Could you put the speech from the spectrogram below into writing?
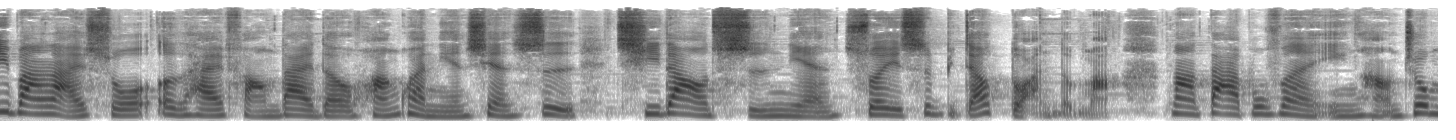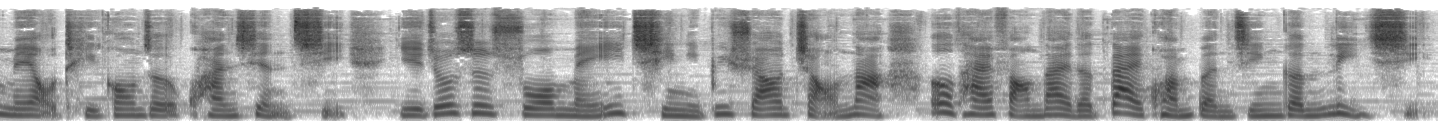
一般来说，二胎房贷的还款年限是七到十年，所以是比较短的嘛。那大部分银行就没有提供这个宽限期，也就是说，每一期你必须要缴纳二胎房贷的贷款本金跟利息。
